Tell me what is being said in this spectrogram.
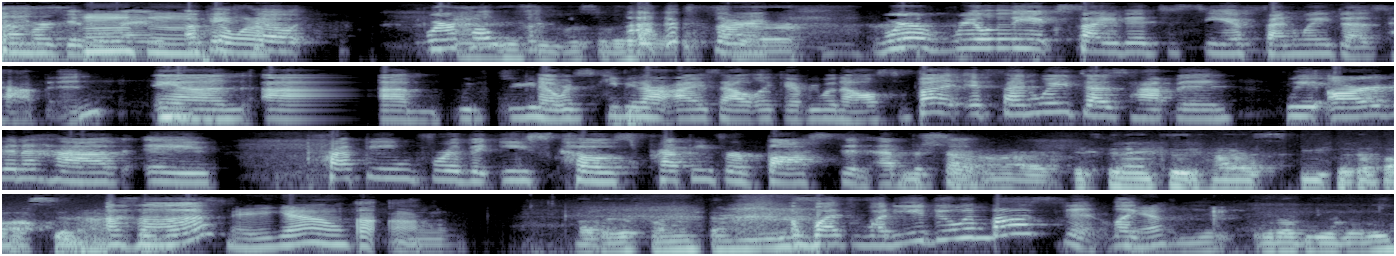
One more giveaway. Mhm. Okay, wanna- so we're hoping. Usually this is a- Sorry. we're really excited to see if Fenway does happen, and um, we, you know, we're just keeping our eyes out like everyone else. But if Fenway does happen, we are going to have a prepping for the East Coast, prepping for Boston We sure episode. are. It's going to include how to speak with a Boston Uh huh. There you go. Uh-uh. Um, Other fun things. What What do you do in Boston? Like, Yeah. It'll be a really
